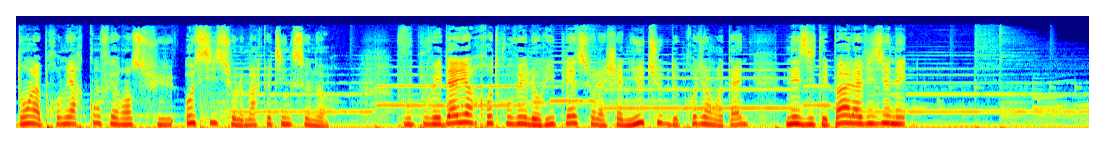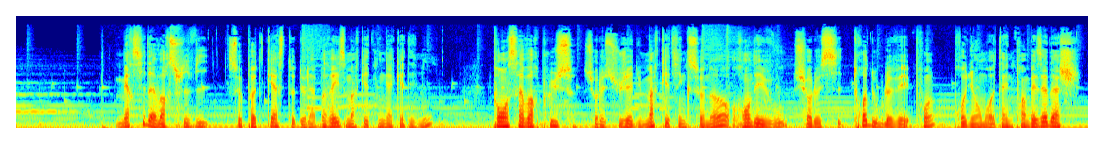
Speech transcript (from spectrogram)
dont la première conférence fut aussi sur le marketing sonore. Vous pouvez d'ailleurs retrouver le replay sur la chaîne YouTube de Produits en Bretagne, n'hésitez pas à la visionner. Merci d'avoir suivi ce podcast de la Braze Marketing Academy. Pour en savoir plus sur le sujet du marketing sonore, rendez-vous sur le site www.produitenbretagne.bzh.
